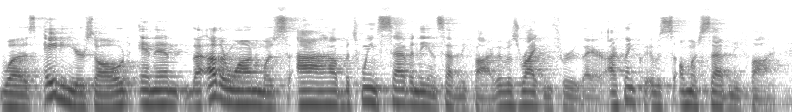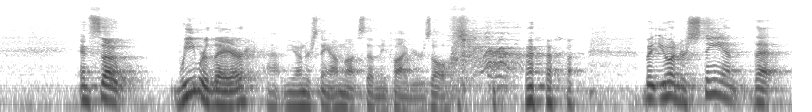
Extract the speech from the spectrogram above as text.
was 80 years old, and then the other one was uh, between 70 and 75. It was right in through there. I think it was almost 75. And so we were there. Uh, you understand, I'm not 75 years old. but you understand that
